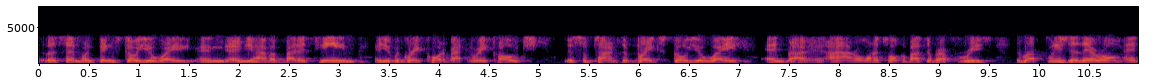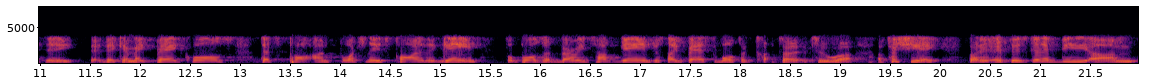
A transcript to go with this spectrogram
listen, when things go your way and, and you have a better team and you have a great quarterback and great coach, sometimes the breaks go your way. And I, I don't want to talk about the referees. The referees are their own entity. They can make bad calls. That's part, unfortunately, it's part of the game. Football's a very tough game, just like basketball, to to, to uh, officiate. But if there's going to be, um,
